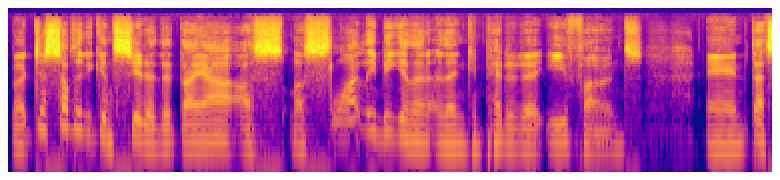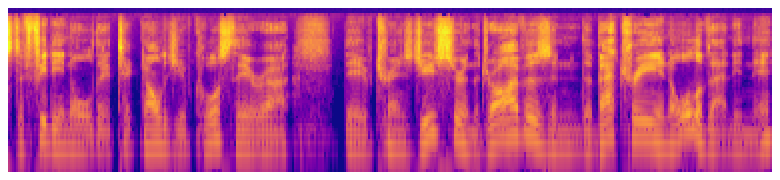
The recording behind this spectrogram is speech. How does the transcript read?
but just something to consider that they are a, a slightly bigger than, than competitor earphones, and that's to fit in all their technology, of course, their uh, their transducer and the drivers and the battery and all of that in there.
